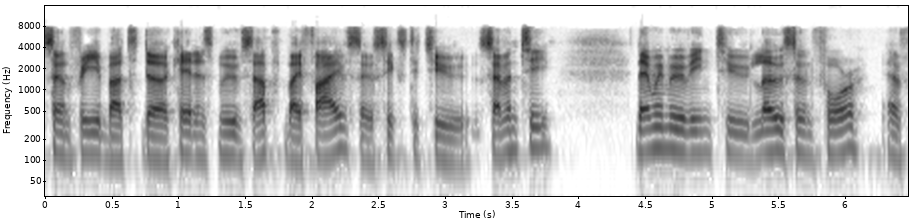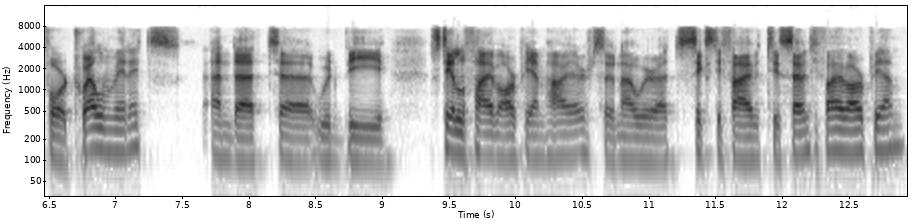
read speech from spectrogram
zone free, but the cadence moves up by five, so 60 to 70. Then we move into low zone four uh, for 12 minutes, and that uh, would be still 5 RPM higher. So now we're at 65 to 75 RPM.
